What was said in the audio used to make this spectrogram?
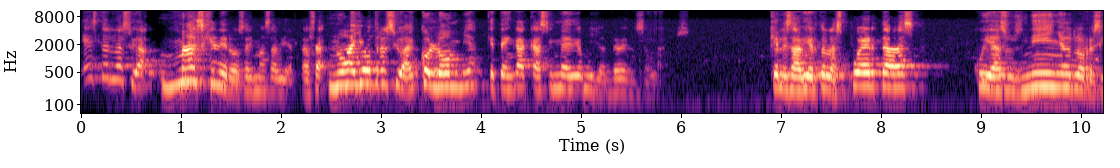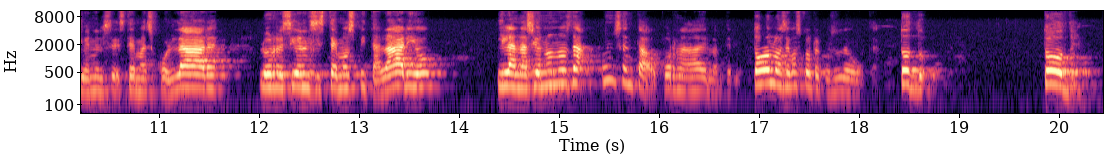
Esta es la ciudad más generosa y más abierta. O sea, no hay otra ciudad de Colombia que tenga casi medio millón de venezolanos, que les ha abierto las puertas, cuida a sus niños, los recibe en el sistema escolar, los recibe en el sistema hospitalario, y la nación no nos da un centavo por nada de lo anterior. Todo lo hacemos con recursos de Bogotá. Todo. Todo.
